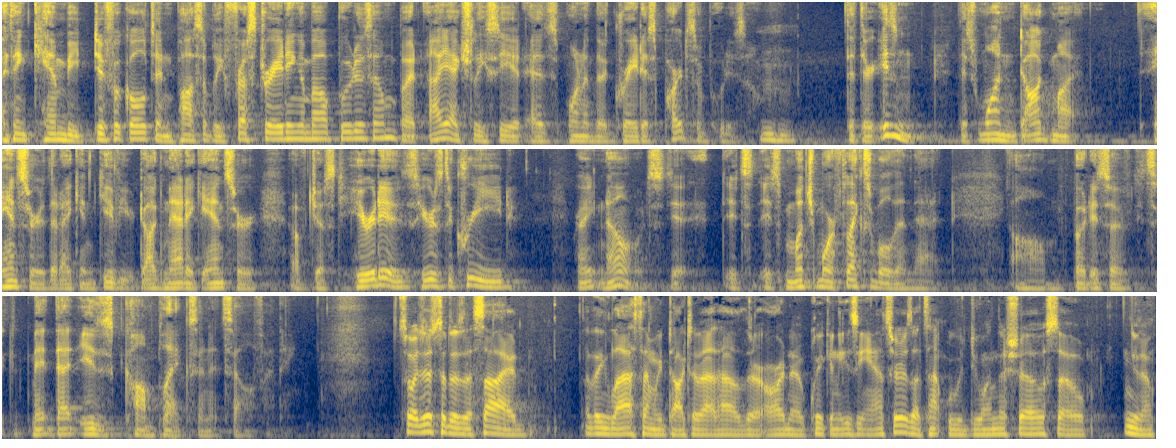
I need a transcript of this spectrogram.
I think can be difficult and possibly frustrating about Buddhism, but I actually see it as one of the greatest parts of Buddhism. That there isn't this one dogma answer that I can give you, dogmatic answer of just here it is, here's the creed, right? No, it's it's it's much more flexible than that. Um, but it's a, it's a that is complex in itself. I think. So just as a side, I think last time we talked about how there are no quick and easy answers. That's not what we do on the show. So you know,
